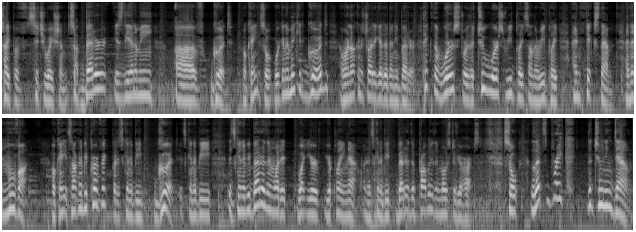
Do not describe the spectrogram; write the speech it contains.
type of situation. So, better is the enemy of good. Okay, so we're going to make it good and we're not going to try to get it any better. Pick the worst or the two worst reed plates on the reed plate and fix them and then move on. Okay, it's not going to be perfect, but it's going to be good. It's going to be it's going to be better than what it what you're you're playing now, and it's going to be better than probably than most of your harps. So let's break the tuning down.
